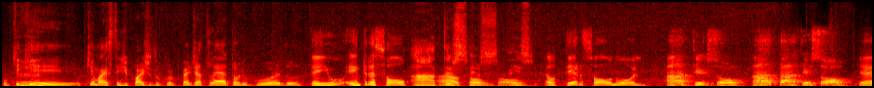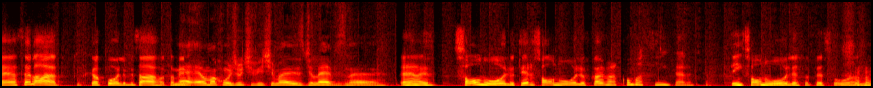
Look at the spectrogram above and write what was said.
O que que... O que mais tem de parte do corpo? Pé de atleta, olho gordo. Tem o entresol. Ah, Ah, ter o sol. tersol. É isso? É o ter sol no olho. Ah, ter sol. Ah, tá, ter sol. Que é, sei lá, tu fica com o olho bizarro também. É, é uma conjuntivite mais de leves, né? É, mas sol no olho, ter sol no olho. Eu ficava, mas como assim, cara? Tem sol no olho essa pessoa? Não-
